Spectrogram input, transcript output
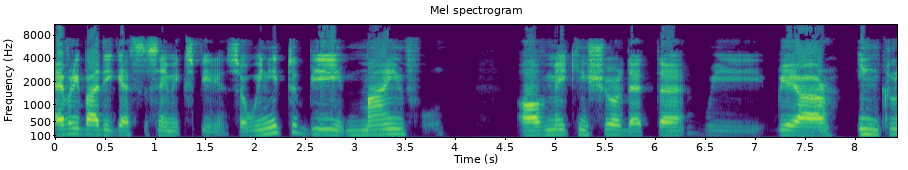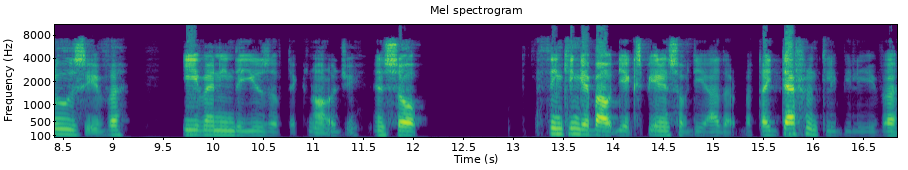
Everybody gets the same experience. So we need to be mindful of making sure that uh, we we are inclusive even in the use of technology. And so thinking about the experience of the other. But I definitely believe uh,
